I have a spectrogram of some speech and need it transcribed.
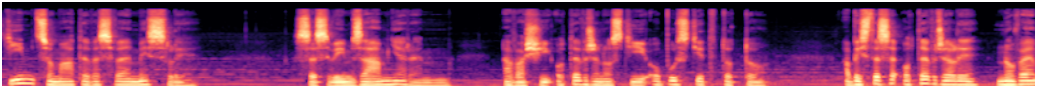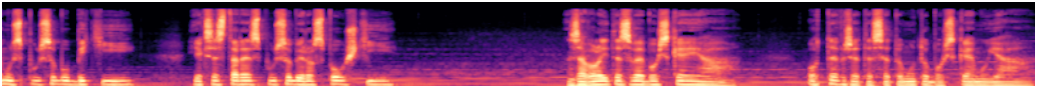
Tím, co máte ve své mysli, se svým záměrem a vaší otevřeností opustit toto, abyste se otevřeli novému způsobu bytí, jak se staré způsoby rozpouští. Zavolejte své božské já, otevřete se tomuto božskému já,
